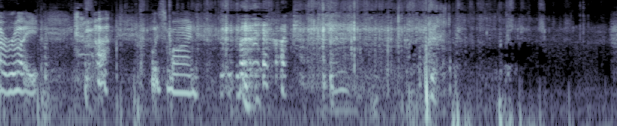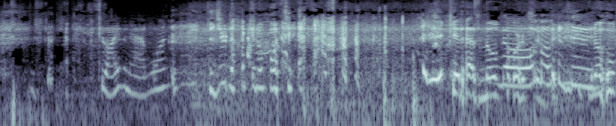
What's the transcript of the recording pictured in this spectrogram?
Yeah, right. What's mine? Do I even have one? Did you not get a fortune? Kid has no, No, fortune. dude. No I'm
